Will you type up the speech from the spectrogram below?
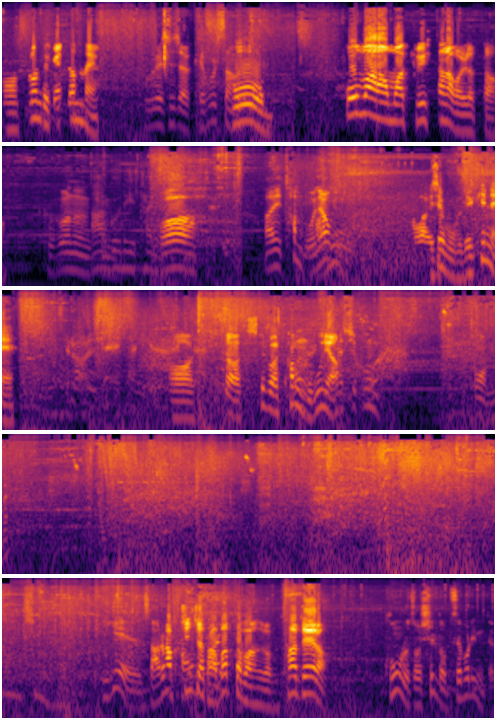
어, 그런데 괜찮네. 울베 진짜 개불쌍 오, 꼬마 아마 크리스타나 걸렸다. 그거는 좀... 아군이 와 아니 탑 뭐냐고 와 이제 못 이기네 아, 진짜, 씨발, 탐 누구냐? 애쉬 궁. 궁 없네 이게 나름 탑 진짜 다 봤다, 방금. 사제라. 궁으로 저 실드 없애버리면 돼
